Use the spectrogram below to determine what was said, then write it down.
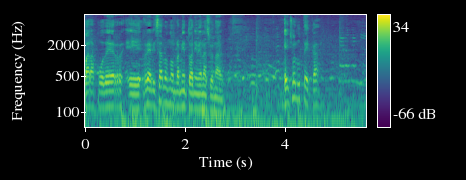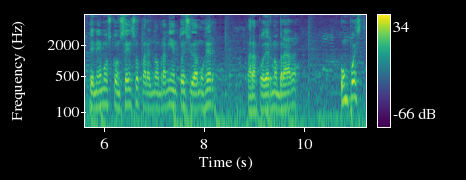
para poder eh, realizar los nombramientos a nivel nacional. En Choluteca tenemos consenso para el nombramiento en Ciudad Mujer para poder nombrar un puesto.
